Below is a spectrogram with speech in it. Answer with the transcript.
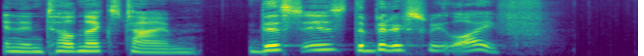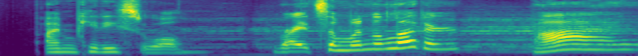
And until next time, this is The Bittersweet Life. I'm Katy Sewell. Write someone a letter. Bye.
